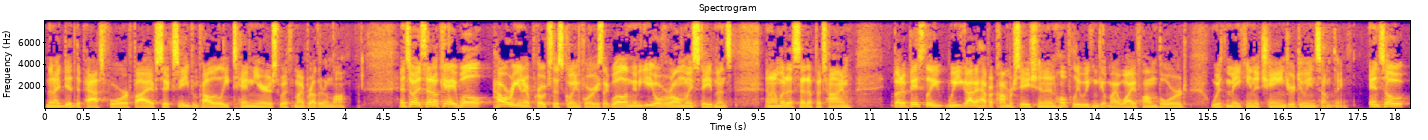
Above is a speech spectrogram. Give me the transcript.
than I did the past four, five, six, even probably 10 years with my brother in law. And so I said, okay, well, how are we going to approach this going forward? He's like, well, I'm going to get you over all my statements and I'm going to set up a time. But basically, we got to have a conversation and hopefully we can get my wife on board with making a change or doing something. And so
